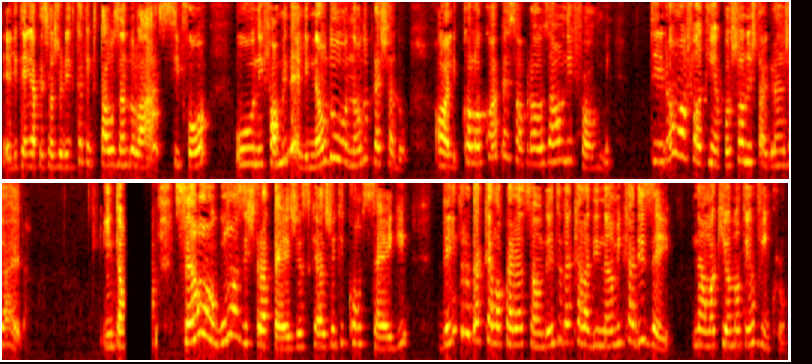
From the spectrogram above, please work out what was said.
Ele tem a pessoa jurídica tem que estar usando lá, se for o uniforme dele, não do não do prestador. Olha, colocou a pessoa para usar o uniforme, tirou uma fotinha, postou no Instagram, já era. Então, são algumas estratégias que a gente consegue, dentro daquela operação, dentro daquela dinâmica, dizer: não, aqui eu não tenho vínculo,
